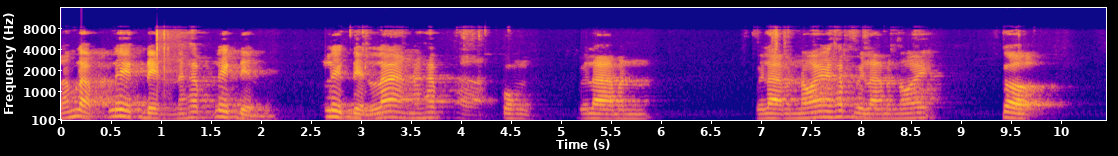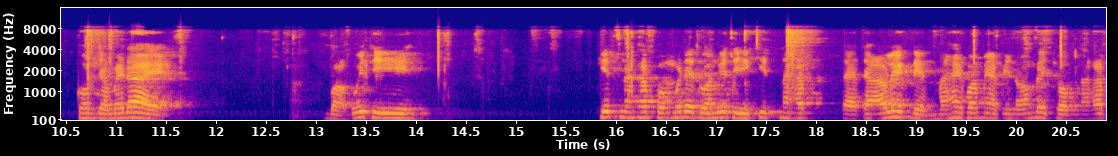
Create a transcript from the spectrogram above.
สำหรับเลขเด่นนะครับ เลขเด่น เลขเด่นล่างนะครับกงเวลามัน เวลามันน้อยนะครับ เวลามันน้อย ก็คงจะไม่ได้ บอกวิธีคิดนะครับ ผมไม่ได้ทวนวิธีคิดนะครับ แต่จะเอาเลขเด่นมาให้พ่อแม่พี่น้องได้ชมนะครับ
